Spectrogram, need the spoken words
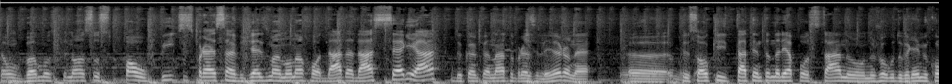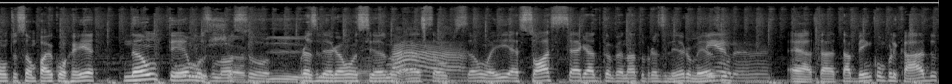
Então vamos para nossos palpites para essa 29 rodada da Série A do Campeonato Brasileiro, né? Ah, pessoal que tá tentando ali apostar no, no jogo do Grêmio contra o Sampaio Correia, não temos no Puxa nosso vida, Brasileirão cara. Oceano Ah. essa opção aí, é só a Série A do Campeonato Brasileiro mesmo. Pena, né? É, tá, tá bem complicado.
